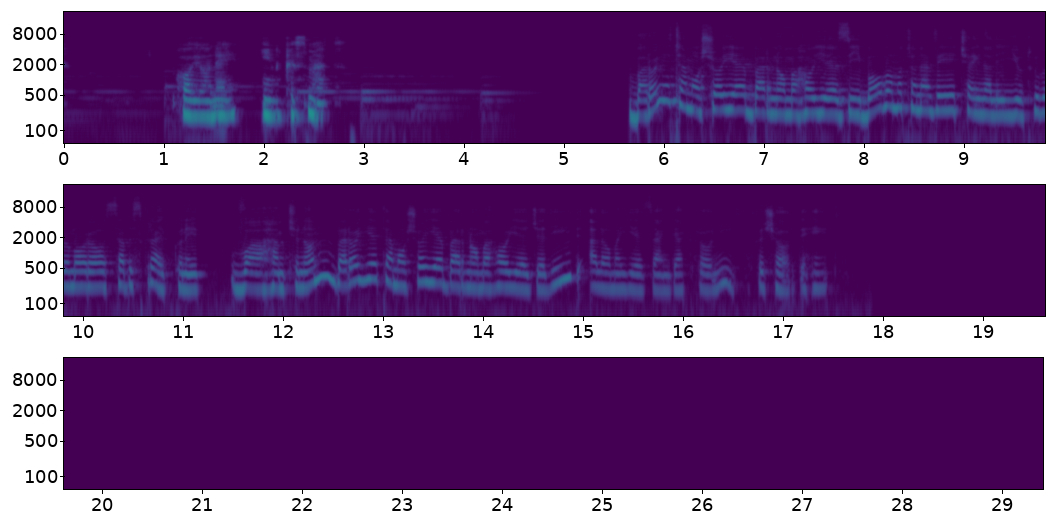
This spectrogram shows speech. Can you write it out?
پایان این قسمت برای تماشای برنامه های زیبا و متنوع channel یوتیوب ما را subscribe کنید و همچنان برای تماشای برنامه های جدید علامه زنگک را نیز فشار دهید.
